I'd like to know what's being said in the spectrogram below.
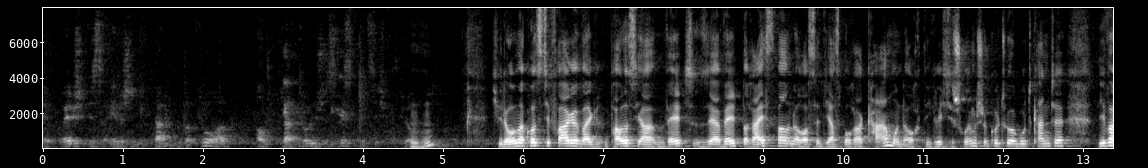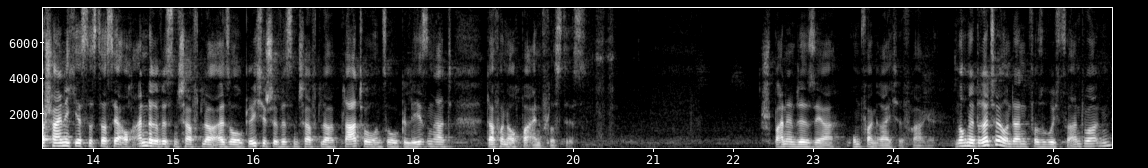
hebräisch-israelischen Gedanken der Tora auch platonisches Wissen in sich geführt mhm. Ich wiederhole mal kurz die Frage, weil Paulus ja Welt, sehr weltbereist war und auch aus der Diaspora kam und auch die griechisch-römische Kultur gut kannte. Wie wahrscheinlich ist es, dass er auch andere Wissenschaftler, also griechische Wissenschaftler, Plato und so gelesen hat, davon auch beeinflusst ist? Spannende, sehr umfangreiche Frage. Noch eine dritte und dann versuche ich zu antworten.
